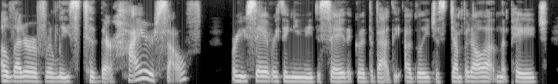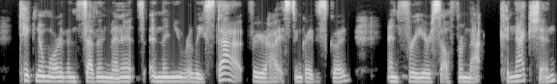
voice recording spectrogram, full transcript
a letter of release to their higher self where you say everything you need to say the good the bad the ugly just dump it all out on the page take no more than 7 minutes and then you release that for your highest and greatest good and free yourself from that connection,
